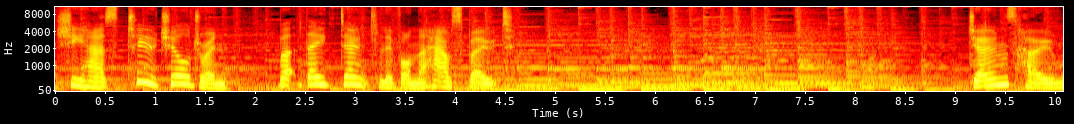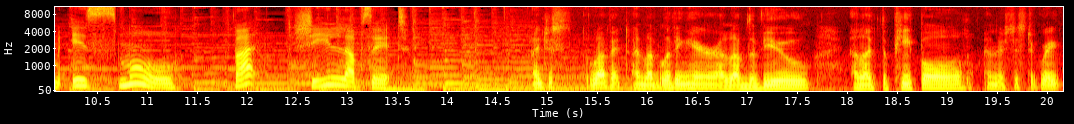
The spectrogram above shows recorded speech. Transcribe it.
She has two children, but they don't live on the houseboat. Joan's home is small, but she loves it. I just love it. I love living here. I love the view. I like the people. And there's just a great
